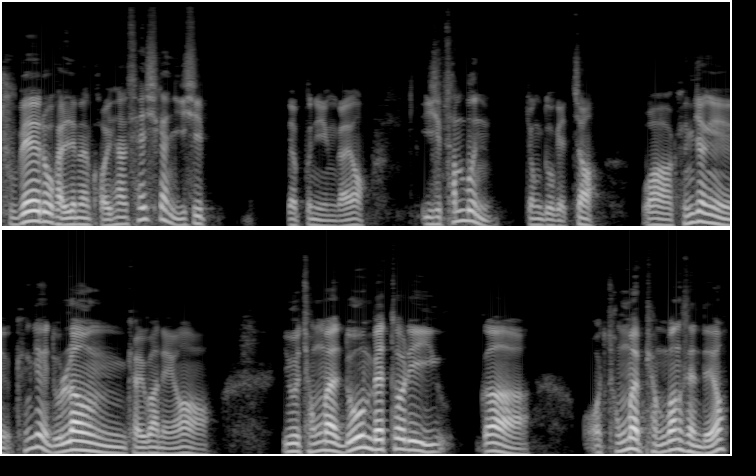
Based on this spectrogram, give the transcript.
두 배로 가려면 거의 한 3시간 20 몇 분인가요? 23분 정도겠죠? 와, 굉장히 굉장히 놀라운 결과네요. 이거 정말 노은 배터리가 어, 정말 병광세인데요?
